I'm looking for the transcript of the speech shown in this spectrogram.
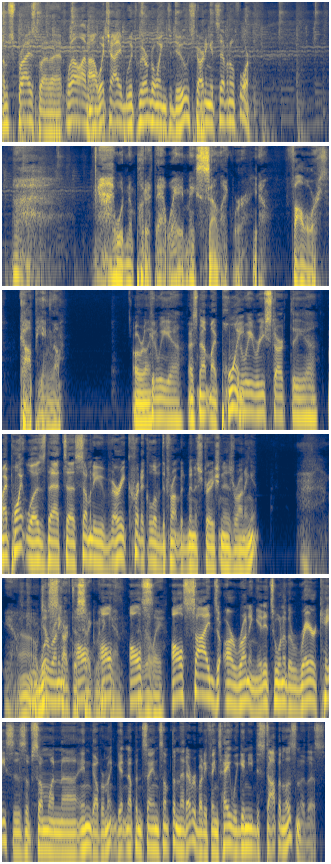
I'm surprised by that. Well, I'm. uh, which I which we're going to do starting at 7:04. I wouldn't have put it that way. It makes it sound like we're, you know, followers copying them. Oh, really? Can we? Uh, That's not my point. can we restart the? Uh, My point was that uh, somebody very critical of the Trump administration is running it. Yeah. Uh, we we're just running start this all, segment all, again? All, really. all sides are running it. It's one of the rare cases of someone uh, in government getting up and saying something that everybody thinks, "Hey, we need to stop and listen to this."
